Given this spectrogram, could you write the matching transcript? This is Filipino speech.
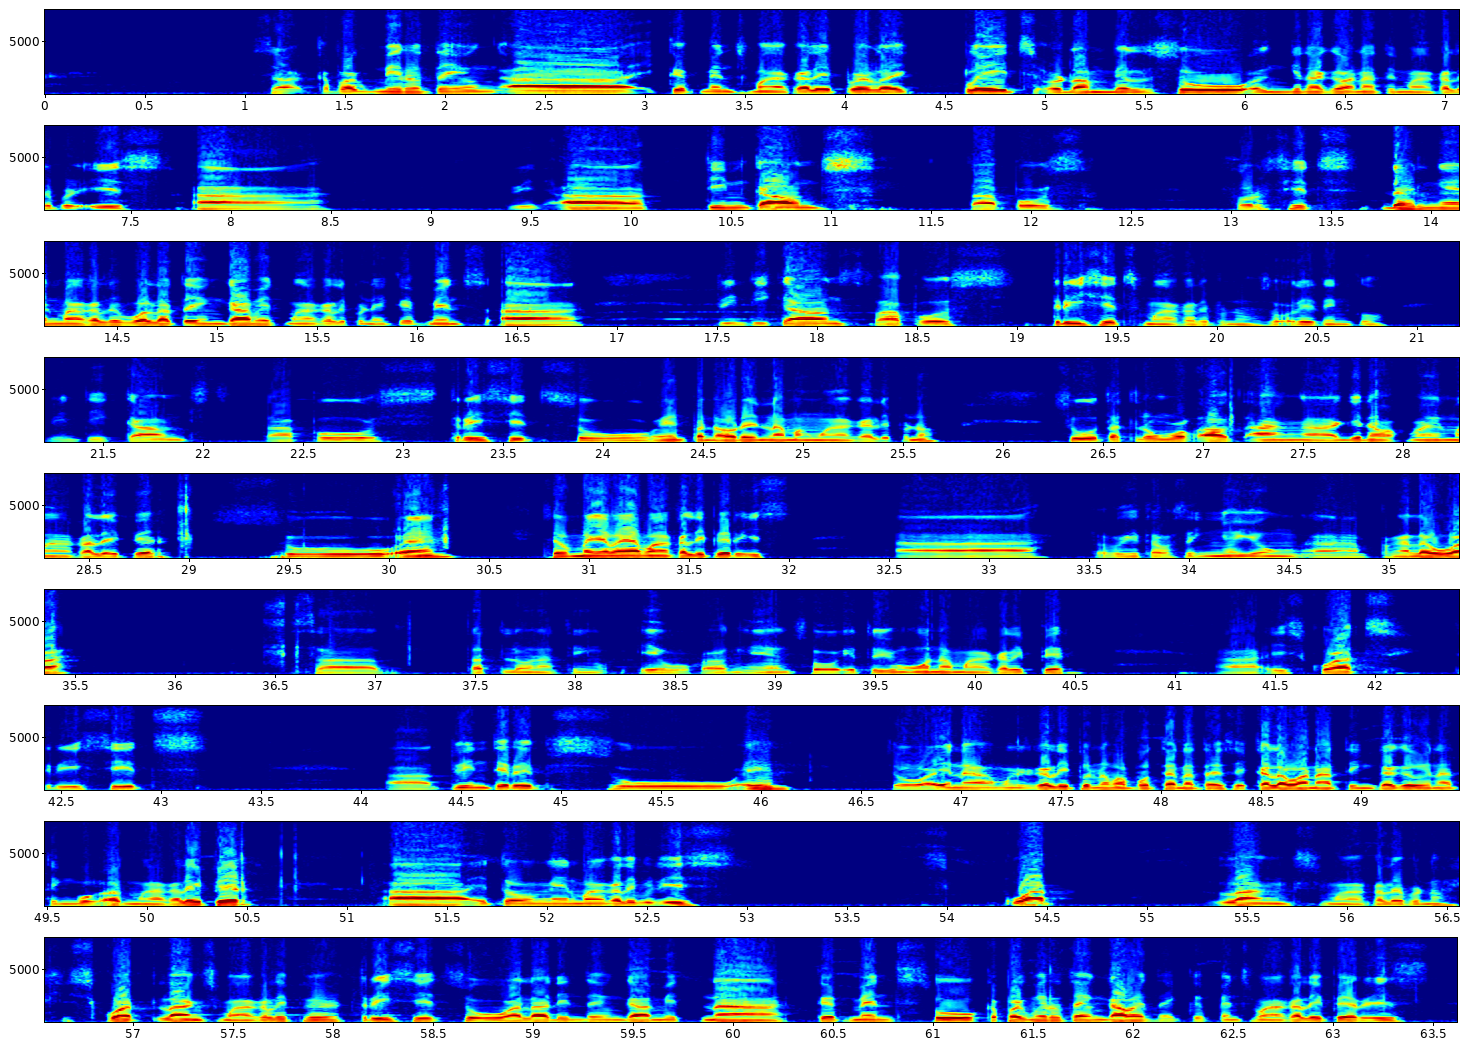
sa kapag meron tayong ah, equipments mga caliper like plates or dumbbells so ang ginagawa natin mga caliper is ah twin ah 10 counts tapos 4 sets dahil ngayon mga caliper wala tayong gamit mga caliper na equipments ah 20 counts tapos 3 sets mga caliper no so ulitin ko. 20 counts tapos 3 sets so ayun panoorin lamang mga caliper no? So tatlong workout ang ah, ginawa ko ngayon mga caliper. So ayan So maya maya mga kaliper is ah papakita ko sa inyo yung ah, pangalawa sa tatlo nating i-workout ngayon. So ito yung una mga kaliper. ah squats, 3 sets, ah 20 reps. So ayun. So ayun na mga kaliper na mapunta na tayo sa ikalawa nating gagawin nating workout mga kaliper. Ah ito ngayon mga kaliper is squat lungs mga kaliper no? Squat lungs mga kaliper 3 sets so wala din tayong gamit na equipment so kapag meron tayong gamit na equipment mga kaliper is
